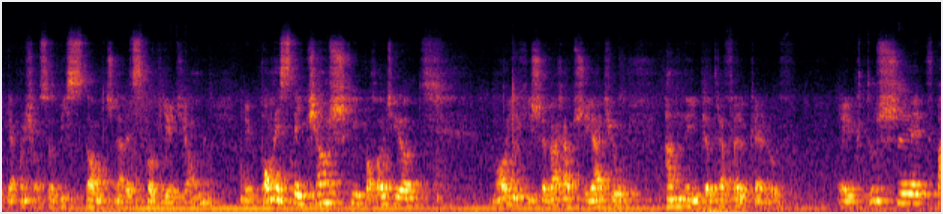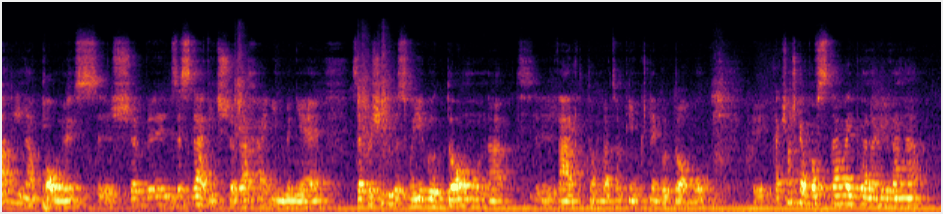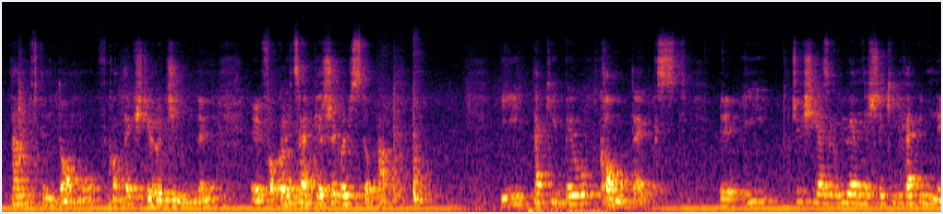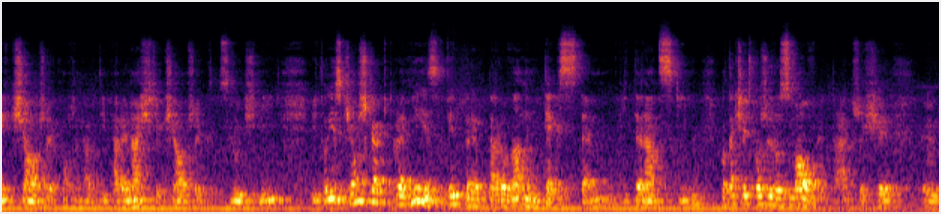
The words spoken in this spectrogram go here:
jakąś osobistą, czy nawet spowiedzią. Y, pomysł tej książki pochodzi od moich i Szewacha przyjaciół Anny i Piotra Felkelów Y, którzy wpadli na pomysł, żeby zestawić Szewacha i mnie. Zaprosili do swojego domu nad y, Wartą, bardzo pięknego domu. Y, ta książka powstała i była nagrywana tam, w tym domu, w kontekście rodzinnym, w okolicach 1 listopada. I taki był kontekst. Y, I oczywiście ja zrobiłem jeszcze kilka innych książek, może nawet i paręnaście książek z ludźmi. I to jest książka, która nie jest wypreparowanym tekstem literackim, bo tak się tworzy rozmowy, tak, że się y,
